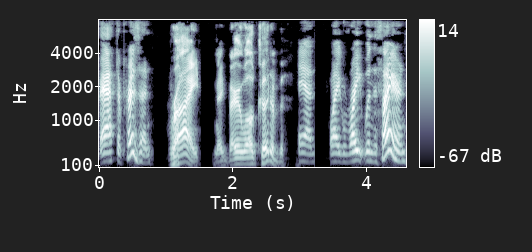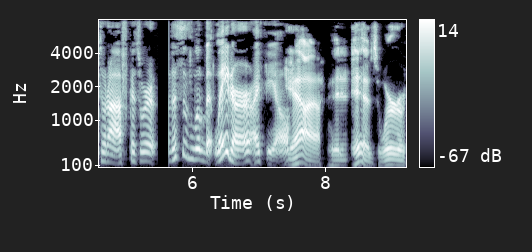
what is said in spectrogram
at the prison. Right. They very well could have. And like right when the sirens went off, because we're, this is a little bit later, I feel. Yeah, it is. We're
